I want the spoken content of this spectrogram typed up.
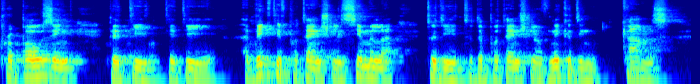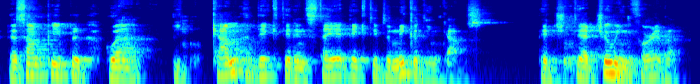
proposing that the, that the addictive potential is similar to the to the potential of nicotine gums. There are some people who are become addicted and stay addicted to nicotine gums. They, they're chewing forever.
